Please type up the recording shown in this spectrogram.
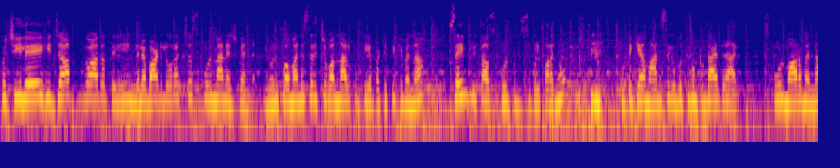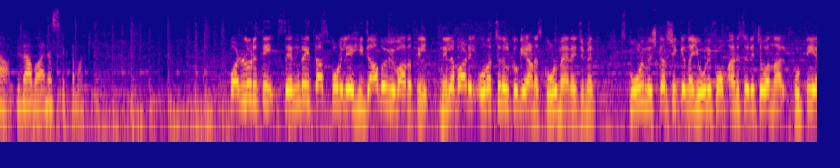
കൊച്ചിയിലെ ഹിജാബ് വിവാദത്തിൽ നിലപാടിൽ ഉറച്ച സ്കൂൾ മാനേജ്മെന്റ് യൂണിഫോം അനുസരിച്ച് വന്നാൽ കുട്ടിയെ പഠിപ്പിക്കുമെന്ന് സെയിന്റ് റീത്ത സ്കൂൾ പ്രിൻസിപ്പൽ പറഞ്ഞു. കുട്ടിക്ക് മാനസിക ബുദ്ധിമുട്ടുണ്ടായതിനാൽ സ്കൂൾ മാറുമെന്ന് പിതാവ് അനസ് വ്യക്തമാക്കി. പള്ളുരുത്തി സെന്റ് റീത്ത സ്കൂളിലെ ഹിജാബ് വിവാദത്തിൽ നിലപാടിൽ ഉറച്ചു നിൽക്കുകയാണ് സ്കൂൾ മാനേജ്മെന്റ്. സ്കൂൾ നിഷ്കർഷിക്കുന്ന യൂണിഫോം അനുസരിച്ച് വന്നാൽ കുട്ടിയെ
